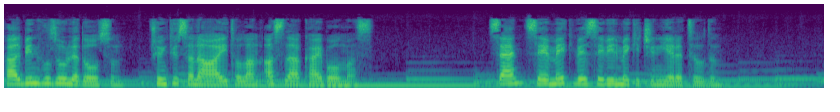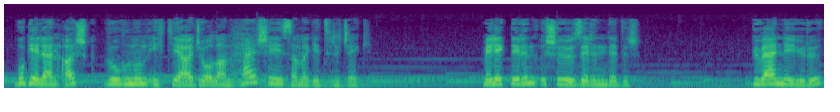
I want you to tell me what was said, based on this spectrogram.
Kalbin huzurla dolsun, çünkü sana ait olan asla kaybolmaz. Sen, sevmek ve sevilmek için yaratıldın. Bu gelen aşk, ruhunun ihtiyacı olan her şeyi sana getirecek. Meleklerin ışığı üzerindedir. Güvenle yürü,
